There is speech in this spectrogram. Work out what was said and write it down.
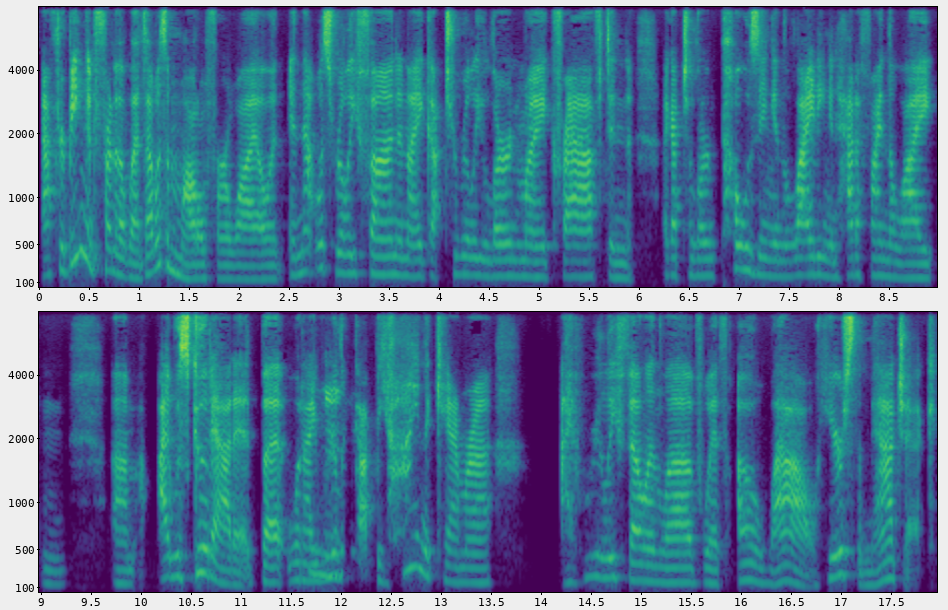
after being in front of the lens, I was a model for a while, and, and that was really fun. And I got to really learn my craft, and I got to learn posing and lighting and how to find the light. And um, I was good at it, but when I mm-hmm. really got behind the camera, I really fell in love with, oh, wow, here's the magic.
